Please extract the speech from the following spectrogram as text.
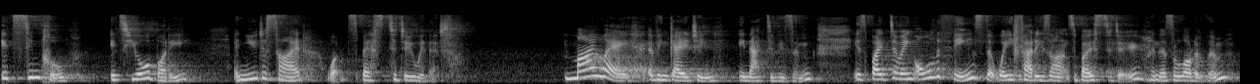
It's simple, it's your body, and you decide what's best to do with it. My way of engaging in activism is by doing all the things that we fatties aren't supposed to do, and there's a lot of them,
